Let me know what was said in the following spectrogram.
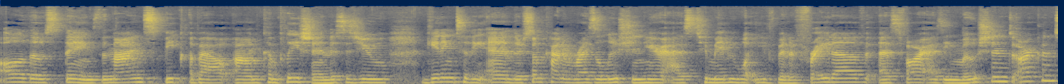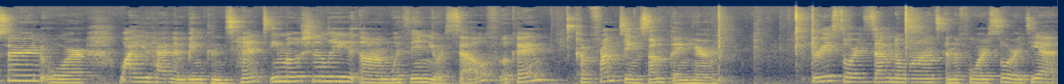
all of those things. The nine speak about um, completion. This is you getting to the end. There's some kind of resolution here as to maybe what you've been afraid of as far as emotions are concerned or why you haven't been content emotionally um, within yourself, okay? Confronting something here. Three of Swords, Seven of Wands, and the Four of Swords. Yeah,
